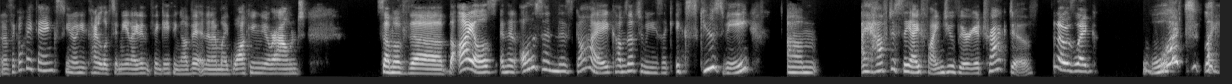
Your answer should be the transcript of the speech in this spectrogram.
and I was like, okay, thanks. You know, he kind of looked at me and I didn't think anything of it. And then I'm like walking around some of the the aisles. And then all of a sudden this guy comes up to me he's like excuse me um i have to say i find you very attractive. And i was like what? Like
